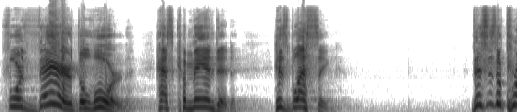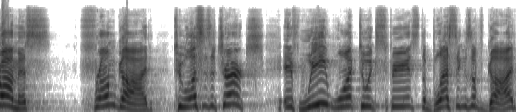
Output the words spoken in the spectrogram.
for there the Lord has commanded his blessing. This is a promise from God to us as a church. If we want to experience the blessings of God,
